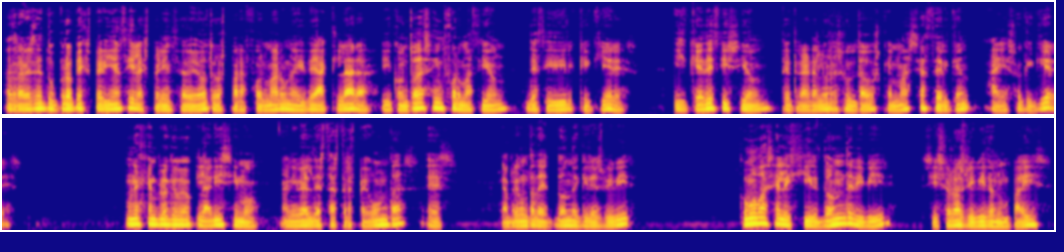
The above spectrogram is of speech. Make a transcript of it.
a través de tu propia experiencia y la experiencia de otros para formar una idea clara y con toda esa información decidir qué quieres y qué decisión te traerá los resultados que más se acerquen a eso que quieres. Un ejemplo que veo clarísimo a nivel de estas tres preguntas es la pregunta de ¿dónde quieres vivir? ¿Cómo vas a elegir dónde vivir si solo has vivido en un país?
